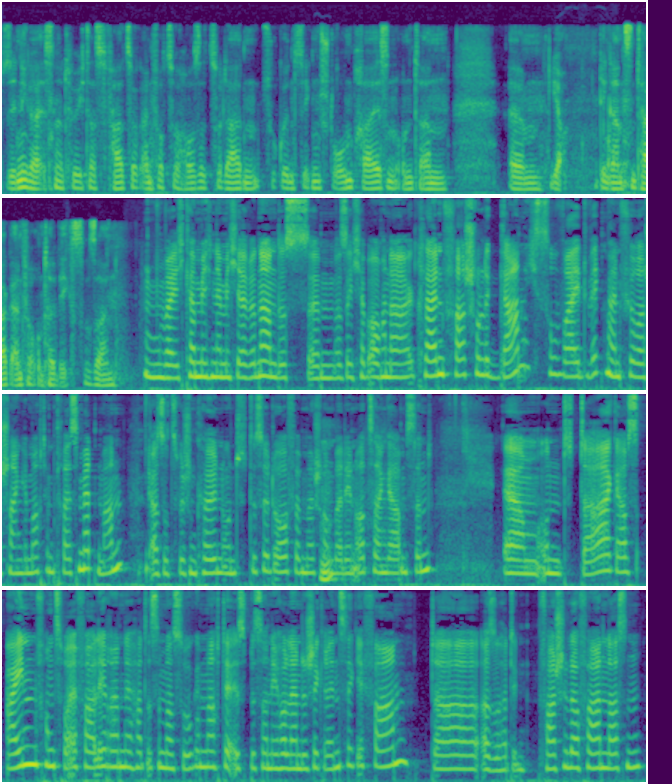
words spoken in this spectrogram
Sinniger ist natürlich, das Fahrzeug einfach zu Hause zu laden, zu günstigen Strompreisen und dann ähm, ja, den ganzen Tag einfach unterwegs zu sein. Mhm, weil ich kann mich nämlich erinnern, dass, ähm, also ich habe auch in einer kleinen Fahrschule gar nicht so weit weg meinen Führerschein gemacht im Kreis Mettmann, also zwischen Köln und Düsseldorf, wenn wir schon mhm. bei den Ortsangaben sind. Ähm, und da gab es einen von zwei Fahrlehrern, der hat es immer so gemacht, der ist bis an die holländische Grenze gefahren, da, also hat den Fahrschüler fahren lassen,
